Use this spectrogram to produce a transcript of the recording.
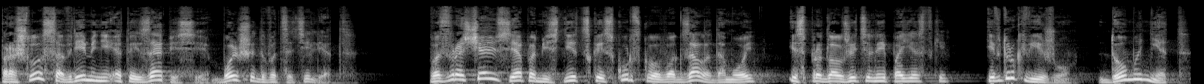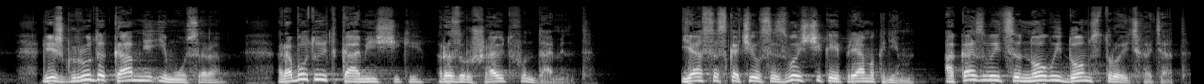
Прошло со времени этой записи больше двадцати лет. Возвращаюсь я по Мясницкой с Курского вокзала домой из продолжительной поездки, и вдруг вижу, дома нет, лишь груда камня и мусора. Работают каменщики, разрушают фундамент. Я соскочил с извозчика и прямо к ним. Оказывается, новый дом строить хотят.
